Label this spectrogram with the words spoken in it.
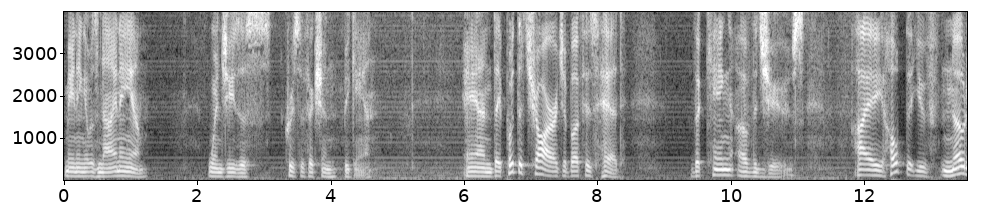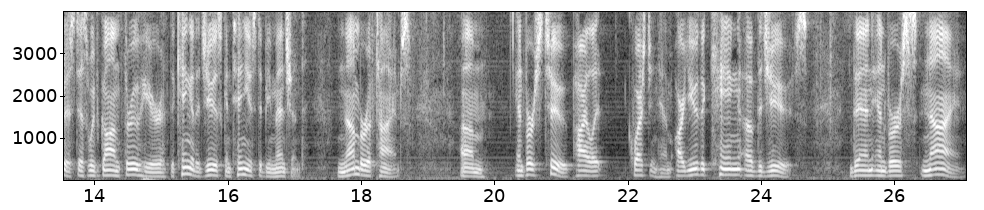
meaning it was 9 a.m. when Jesus' crucifixion began. And they put the charge above his head, the King of the Jews. I hope that you've noticed as we've gone through here, the King of the Jews continues to be mentioned a number of times. Um, in verse 2, Pilate questioned him, Are you the King of the Jews? Then in verse 9,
